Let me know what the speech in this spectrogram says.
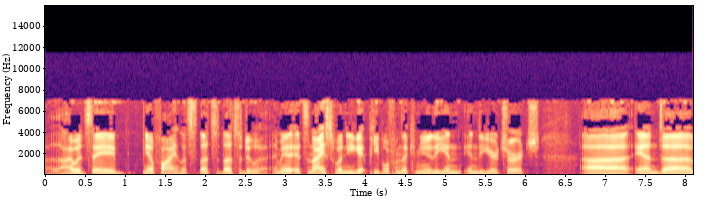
I would say, you know, fine, let's let's let's do it. I mean, it's nice when you get people from the community in into your church, uh, and uh,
